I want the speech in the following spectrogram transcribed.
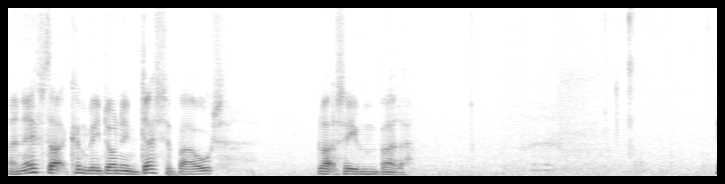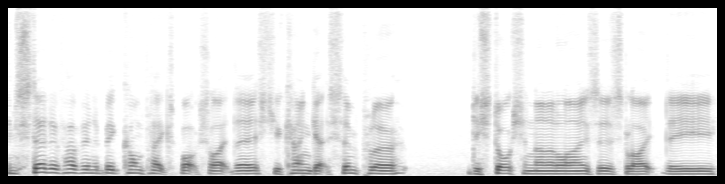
and if that can be done in decibels that's even better. Instead of having a big complex box like this you can get simpler distortion analyzers like the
